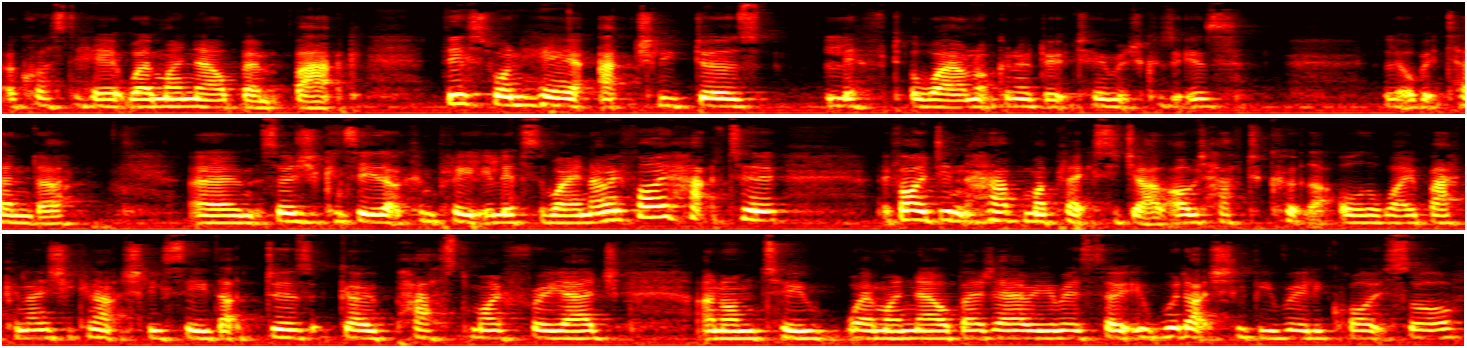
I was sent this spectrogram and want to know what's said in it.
across to here where my nail bent back. This one here actually does lift away. I'm not going to do it too much because it is a little bit tender. Um, so as you can see, that completely lifts away. Now, if I had to, if I didn't have my plexi gel, I would have to cut that all the way back. And as you can actually see, that does go past my free edge and onto where my nail bed area is. So it would actually be really quite sore.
